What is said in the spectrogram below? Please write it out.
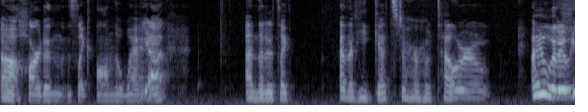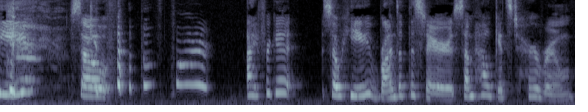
uh Hardin is like on the way. Yeah. And then it's like, and then he gets to her hotel room. I literally He so. I forget. So he runs up the stairs, somehow gets to her room.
